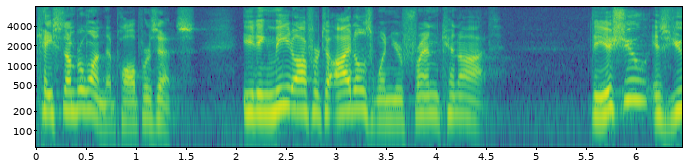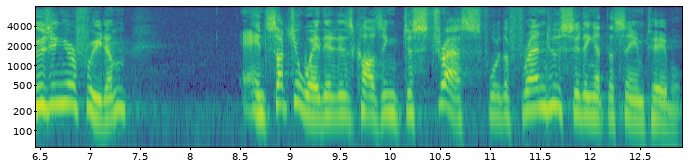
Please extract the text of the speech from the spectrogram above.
Case number one that Paul presents eating meat offered to idols when your friend cannot. The issue is using your freedom in such a way that it is causing distress for the friend who's sitting at the same table.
